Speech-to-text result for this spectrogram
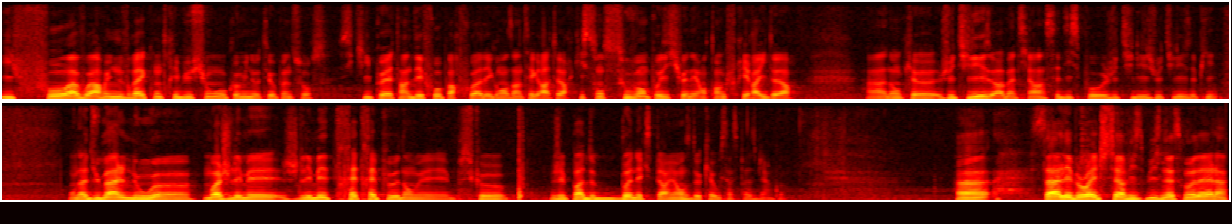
il faut avoir une vraie contribution aux communautés open source. Ce qui peut être un défaut parfois des grands intégrateurs qui sont souvent positionnés en tant que freerider. Euh, donc euh, j'utilise, ah ben tiens, c'est dispo, j'utilise, j'utilise. Et puis on a du mal, nous, moi je les, mets, je les mets très très peu dans mes. parce j'ai pas de bonne expérience de cas où ça se passe bien. Ça, Leverage Service Business Model,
